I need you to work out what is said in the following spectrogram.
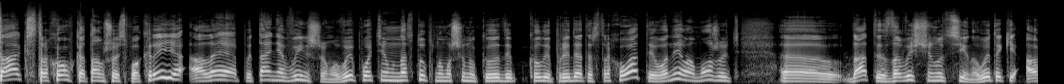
так, страховка там щось покриє, але питання в іншому. Ви потім наступну машину, коли, коли прийдете страхувати, вони вам можуть е, дати завищену ціну. Ви такі, а,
